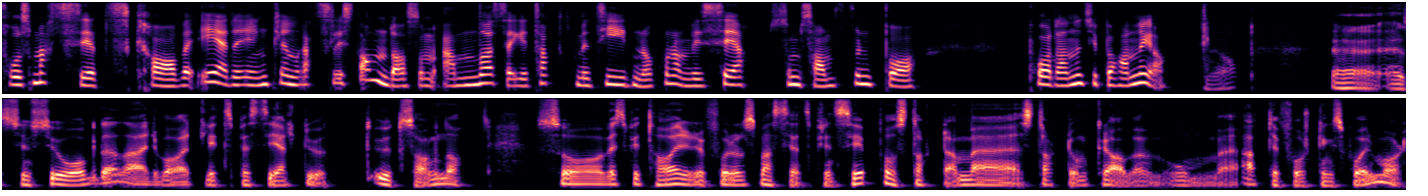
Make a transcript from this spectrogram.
forholdsmessighetskravet, er det egentlig en rettslig standard som endrer seg i takt med tiden, og hvordan vi ser som samfunn på, på denne type handlinger? Ja. Eh, Jeg syns jo òg det der var et litt spesielt ut, utsagn. Så hvis vi tar forholdsmessighetsprinsipp og starter med starter om kravet om etterforskningsformål,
